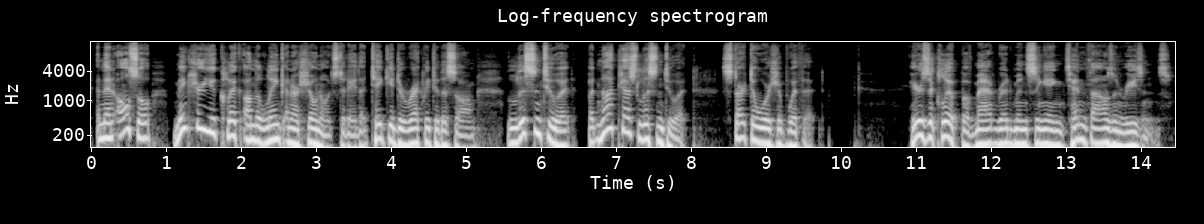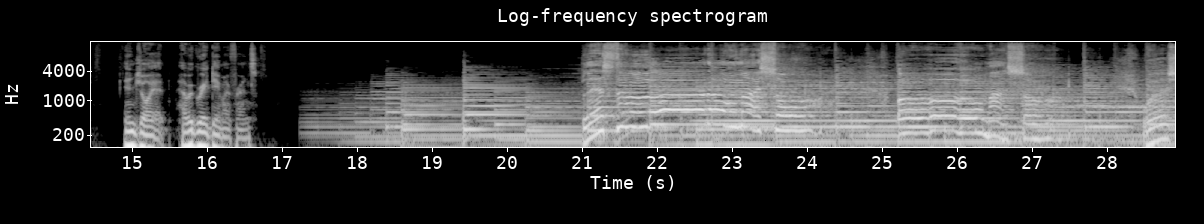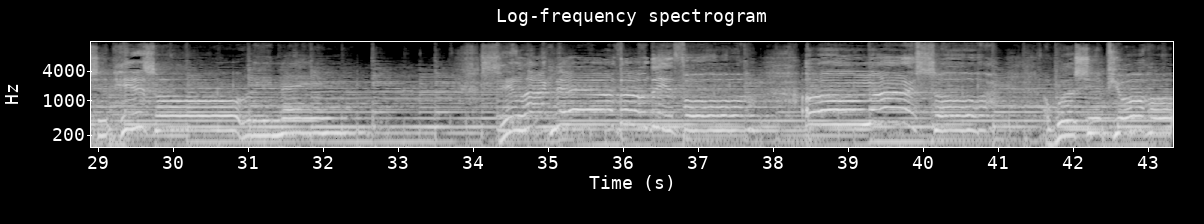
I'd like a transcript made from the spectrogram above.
And then also, make sure you click on the link in our show notes today that take you directly to the song. Listen to it, but not just listen to it. start to worship with it. Here's a clip of Matt Redman singing 10,000 Reasons. Enjoy it. Have a great day, my friends. Bless the Lord, oh my soul, oh my soul. Worship his holy worship your heart.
